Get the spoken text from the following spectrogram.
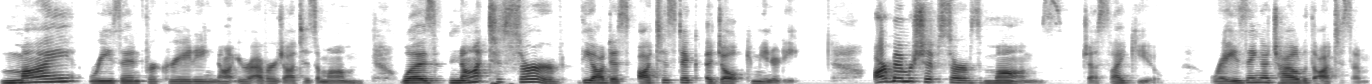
My reason for creating Not Your Average Autism Mom was not to serve the autistic adult community. Our membership serves moms just like you, raising a child with autism.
